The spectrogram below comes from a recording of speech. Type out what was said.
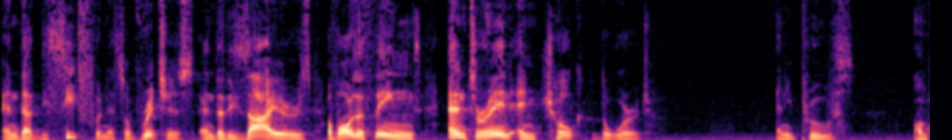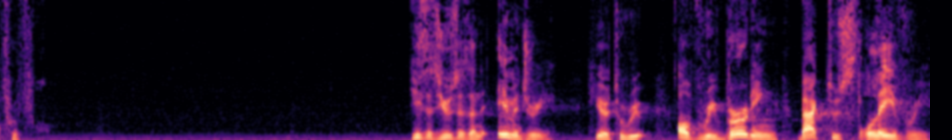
and the deceitfulness of riches and the desires of other things enter in and choke the word and he proves unfruitful. Jesus uses an imagery here to re- of reverting back to slavery.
